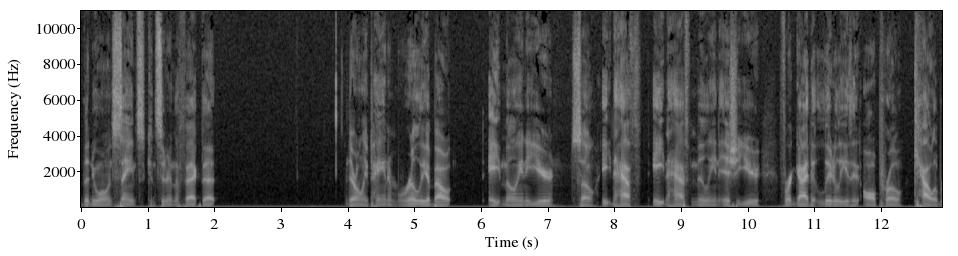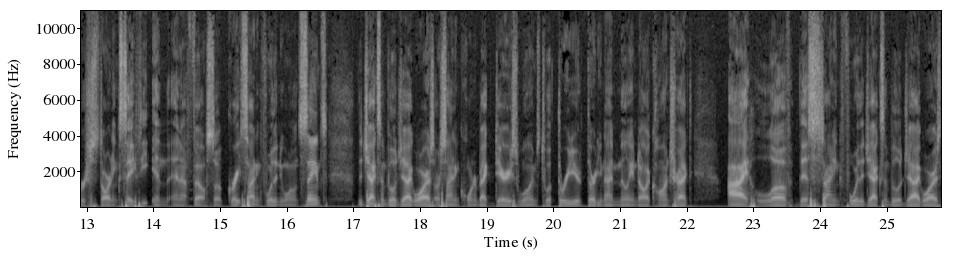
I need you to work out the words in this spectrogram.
the New Orleans Saints, considering the fact that they're only paying him really about eight million a year, so eight and a half, eight and a half million ish a year for a guy that literally is an All-Pro caliber starting safety in the NFL. So great signing for the New Orleans Saints. The Jacksonville Jaguars are signing cornerback Darious Williams to a three-year, $39 million contract. I love this signing for the Jacksonville Jaguars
